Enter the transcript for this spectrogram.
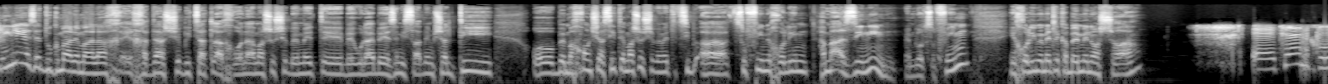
תני לי איזה דוגמה למהלך אה, חדש שביצעת לאחרונה, משהו שבאמת, אה, אולי באיזה משרד ממשלתי, או במכון שעשיתם משהו שבאמת הצופים יכולים, המאזינים, הם לא צופים, יכולים באמת לקבל ממנו השראה. אה, תראה, אנחנו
